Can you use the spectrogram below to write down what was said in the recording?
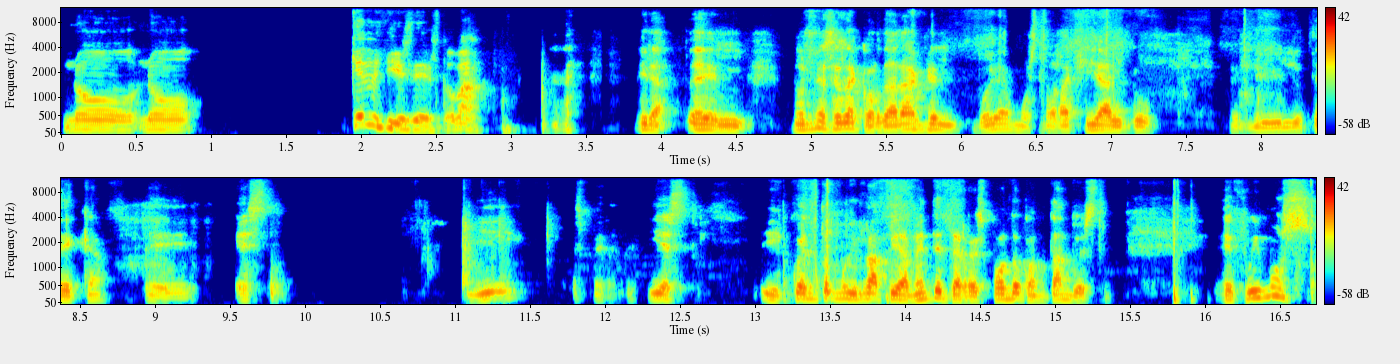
no, no... ¿Qué decís de esto? Va. Mira, el, vos me haces acordar, Ángel, voy a mostrar aquí algo en mi biblioteca, eh, esto. Y, espérate, y esto. Y cuento muy rápidamente, te respondo contando esto. Eh, fuimos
